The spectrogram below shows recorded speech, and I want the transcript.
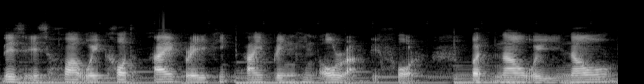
This is what we called eye blinking, eye blinking aura before, but now we know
